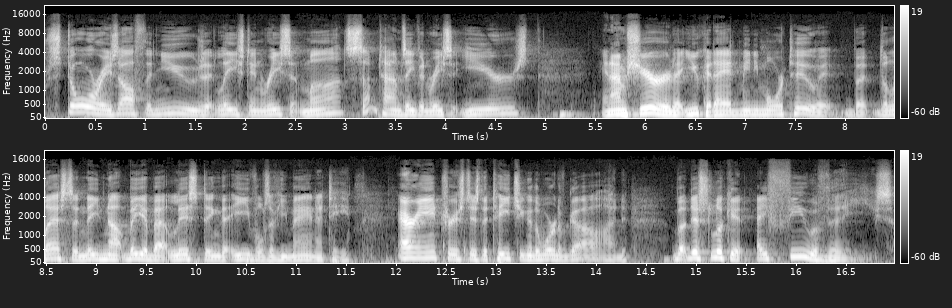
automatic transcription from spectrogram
stories off the news, at least in recent months, sometimes even recent years, And I'm sure that you could add many more to it, but the lesson need not be about listing the evils of humanity. Our interest is the teaching of the Word of God. But just look at a few of these.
